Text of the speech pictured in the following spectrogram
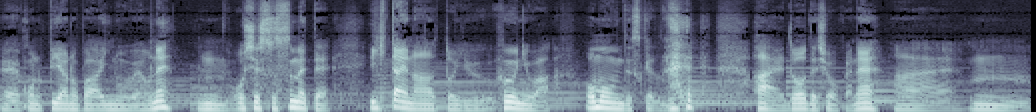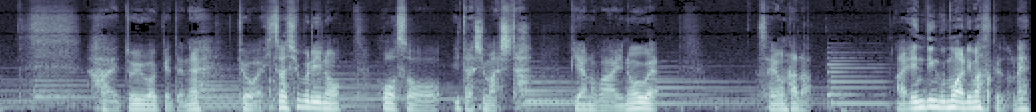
えーこのピアノバー井上をね、うん、推し進めていきたいなというふうには思うんですけどね。はい。どうでしょうかね。はい。うん。はい。というわけでね、今日は久しぶりの放送をいたしました。ピアノバー井上。さようなら。あ、エンディングもありますけどね。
